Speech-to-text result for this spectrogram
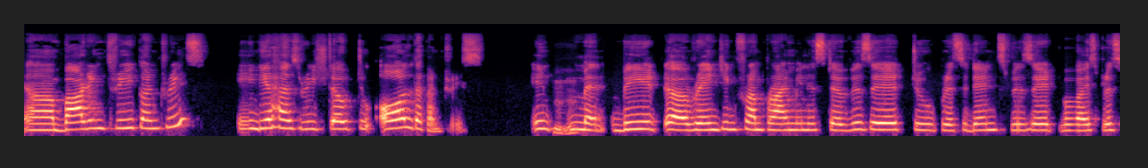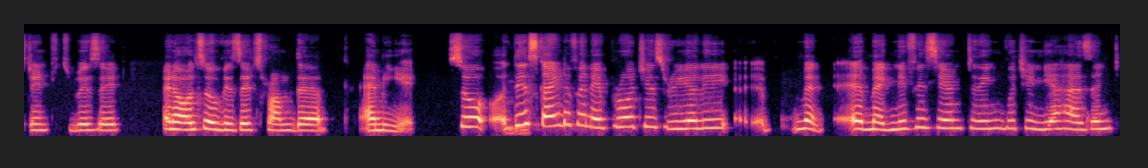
Uh, barring three countries, India has reached out to all the countries. In Mhm. men, be it uh, ranging from prime minister visit to president's visit, vice president's visit, and also visits from the MEA. So uh, Mhm. this kind of an approach is really uh, a magnificent thing which India hasn't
